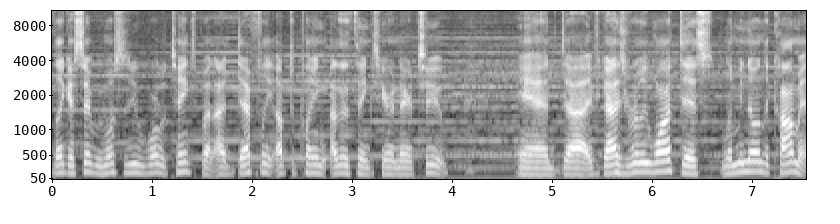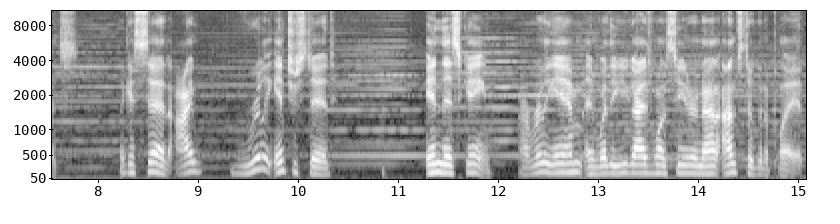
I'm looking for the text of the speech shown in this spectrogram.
like I said, we mostly do World of Tanks, but I'm definitely up to playing other things here and there too. And uh, if you guys really want this, let me know in the comments. Like I said, I'm really interested in this game. I really am, and whether you guys want to see it or not, I'm still going to play it.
